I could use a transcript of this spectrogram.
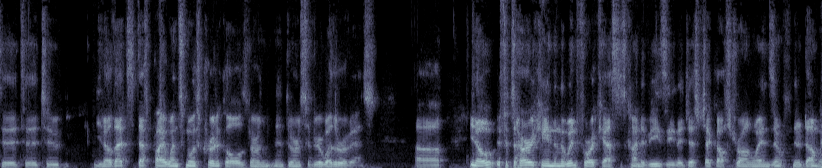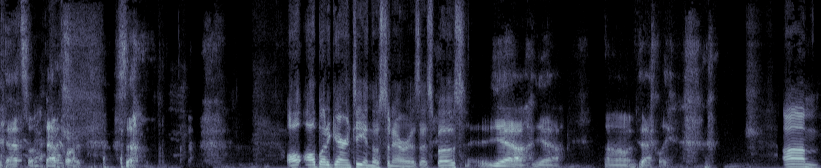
to, to, to, you know, that's that's probably when it's most critical is during during severe weather events. Uh, you know, if it's a hurricane, then the wind forecast is kind of easy. They just check off strong winds and they're done with that so, that part. So All, all but a guarantee in those scenarios, I suppose. yeah, yeah, uh, exactly. Um,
